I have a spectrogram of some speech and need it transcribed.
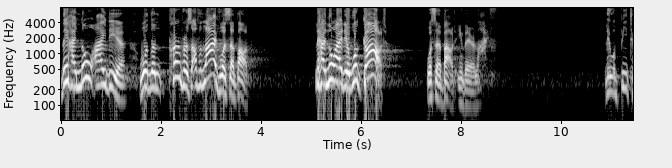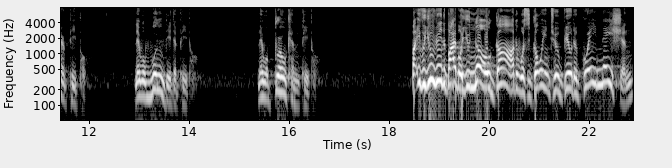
They had no idea what the purpose of life was about. They had no idea what God was about in their life. They were bitter people. They were wounded people. They were broken people. But if you read the Bible, you know God was going to build a great nation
